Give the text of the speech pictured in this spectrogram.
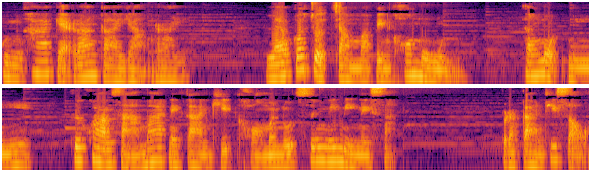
คุณค่าแก่ร่างกายอย่างไร แล้วก็จดจำมาเป็นข้อมูล ทั้งหมดนี้คือความสามารถในการคิดของมนุษย์ซึ่งไม่มีในสัตว์ ประการที่สอง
